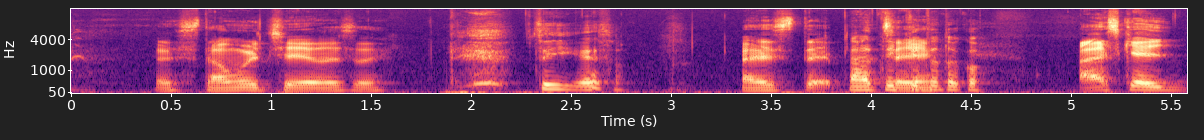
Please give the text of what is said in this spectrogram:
Está muy chido ese. Sí, eso. Este, ¿A ti qué te tocó? Ah, es que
